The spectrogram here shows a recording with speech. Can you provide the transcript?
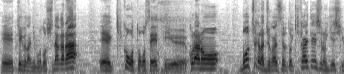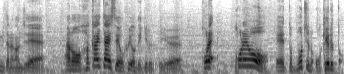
えー、手札に戻しながら、えー、機皇統制っていう、これあの、墓地から除外すると機械天使の儀式みたいな感じで、あの、破壊耐性を付与できるっていう、これ、これを、えっ、ー、と、墓地に置けると。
